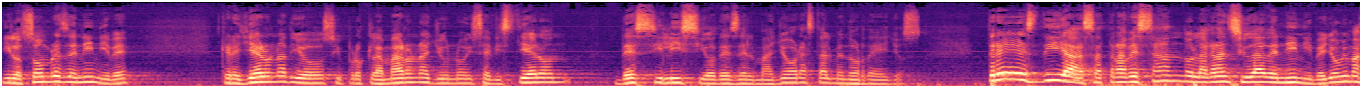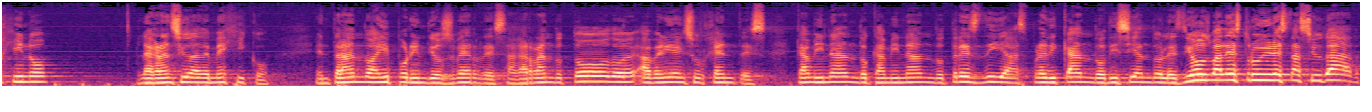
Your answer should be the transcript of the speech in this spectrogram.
Y los hombres de Nínive creyeron a Dios y proclamaron ayuno y se vistieron de silicio desde el mayor hasta el menor de ellos. Tres días atravesando la gran ciudad de Nínive. Yo me imagino la gran ciudad de México, entrando ahí por Indios Verdes, agarrando todo Avenida Insurgentes, caminando, caminando, tres días predicando, diciéndoles, Dios va a destruir esta ciudad,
